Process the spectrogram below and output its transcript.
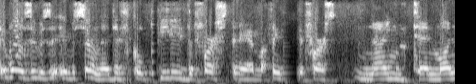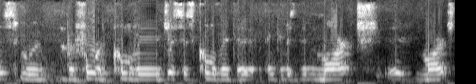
It was. It was. It was certainly a difficult period. The first, um, I think, the first nine, ten months before COVID. Just as COVID, uh, I think it was the March, uh, March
